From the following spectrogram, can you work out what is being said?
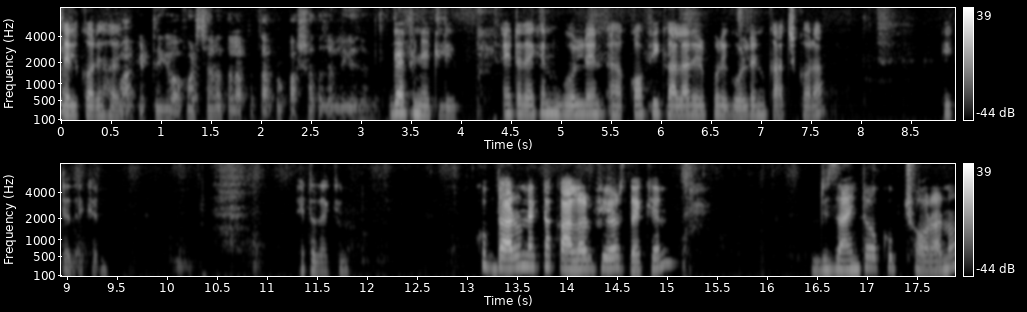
সেল করে হয়। মার্কেট থেকে অফার ছাড়া তাহলে আপনার তারপর পাঁচ সাত হাজার লেগে যাবে। ডেফিনেটলি এটা দেখেন গোল্ডেন কফি কালারের উপরে গোল্ডেন কাজ করা। এটা দেখেন। এটা দেখেন। খুব দারুণ একটা কালার ভিয়ার্স দেখেন। ডিজাইনটাও খুব ছড়ানো।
